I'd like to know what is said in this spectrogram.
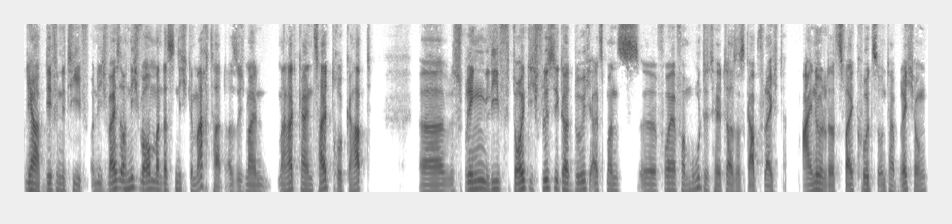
Ja, definitiv. Und ich weiß auch nicht, warum man das nicht gemacht hat. Also ich meine, man hat keinen Zeitdruck gehabt. Äh, Springen lief deutlich flüssiger durch, als man es äh, vorher vermutet hätte. Also es gab vielleicht eine oder zwei kurze Unterbrechungen.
